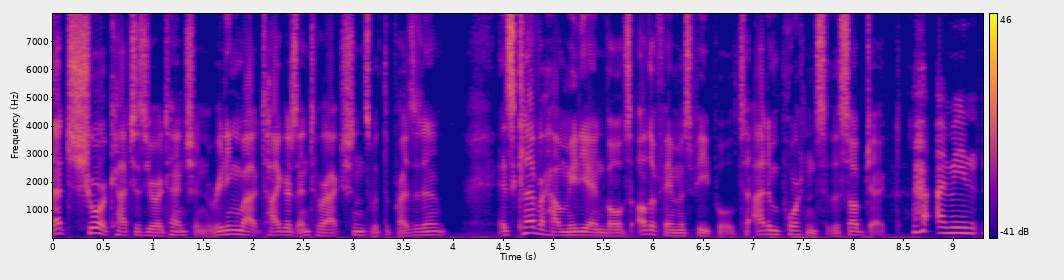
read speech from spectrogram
That sure catches your attention, reading about Tiger's interactions with the president. It's clever how media involves other famous people to add importance to the subject. I mean,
